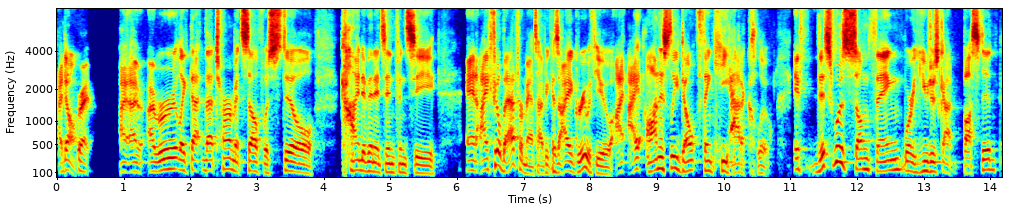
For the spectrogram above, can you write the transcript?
I don't. Right. I, I, I really like that. That term itself was still kind of in its infancy. And I feel bad for Manti because I agree with you. I, I honestly don't think he had a clue. If this was something where you just got busted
